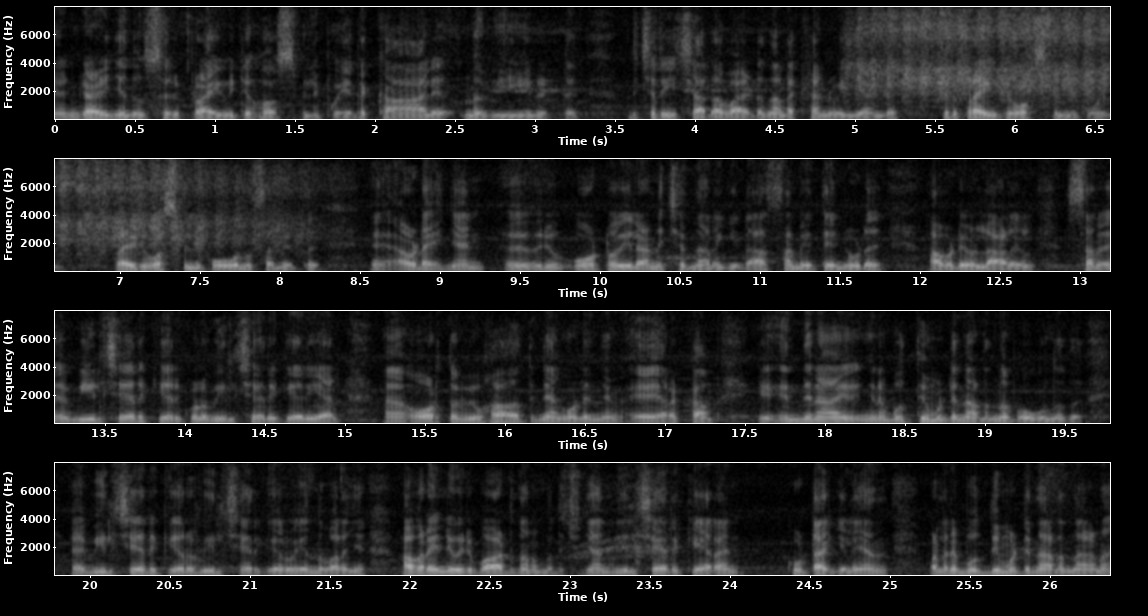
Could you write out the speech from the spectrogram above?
ഞാൻ കഴിഞ്ഞ ദിവസം ഒരു പ്രൈവറ്റ് ഹോസ്പിറ്റലിൽ പോയി. എന്റെ കാൽ ഒന്ന് വീണിട്ട് ഒരു ചെറിയ ചതവായിട്ട് നടക്കാൻ വയ്യാണ്ട് ഒരു പ്രൈവറ്റ് ഹോസ്പിറ്റലിൽ പോയി. പ്രൈവറ്റ് ഹോസ്പിറ്റലിൽ പോകുന്ന സമയത്ത് അവിടെ ഞാൻ ഒരു ഓട്ടോയിലാണ് ചെന്നിറങ്ങിയത്. ആ സമയത്ത് എന്നോട് അവിടെയുള്ള ആളുകൾ സർ വീൽ ചെയർ കയറിക്കോളൂ. വീൽ ചെയർ കയറിയാൽ ഓർത്തോ വിഭാഗത്തിന് അങ്ങോട്ട് ഞാൻ ഇറക്കാം. എന്തിനാണ് എന്തിനാ ഇങ്ങനെ ബുദ്ധിമുട്ടി നടന്നു പോകുന്നത്? വീൽ ചെയർ കയറും വീൽ ചെയർ കയറും എന്ന് പറഞ്ഞ് അവർ എന്നെ ഒരുപാട് നിർബന്ധിച്ചു. ഞാൻ വീൽ ചെയർ കയറാൻ കൂട്ടാക്കിയില്ല. ഞാൻ വളരെ ബുദ്ധിമുട്ടി നടന്നാണ്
